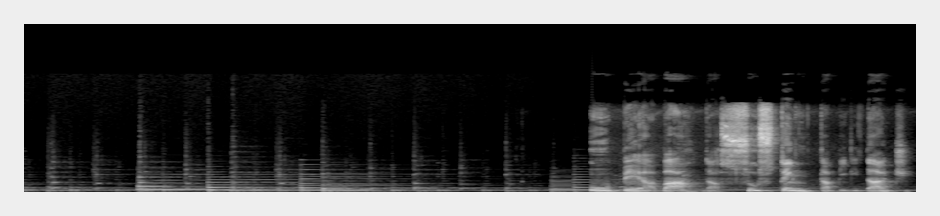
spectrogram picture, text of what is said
O beabá da sustentabilidade.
